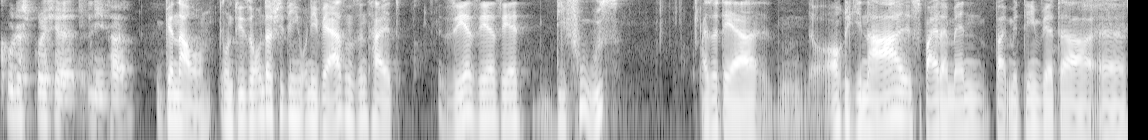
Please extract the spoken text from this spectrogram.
coole Sprüche liefern. Genau. Und diese unterschiedlichen Universen sind halt sehr, sehr, sehr diffus. Also der Original Spider-Man, mit dem wir da äh,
